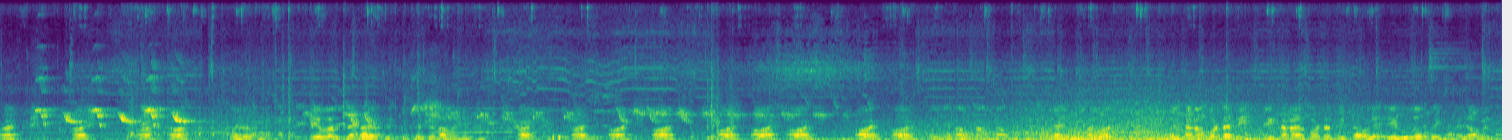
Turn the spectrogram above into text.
আয়, আয়, আয়, আয়, ওই দেখো। এবার দেখা যাচ্ছে একটু খেতে নামে নাকি আয় আয় আয় আয় আয় আয় আয় আয় আয় ওই যে নাও নাও নাও ওইখানেও কটা দিই এইখানে আর কটা দিই তাহলে এগুলো ওইখানে যাবে না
